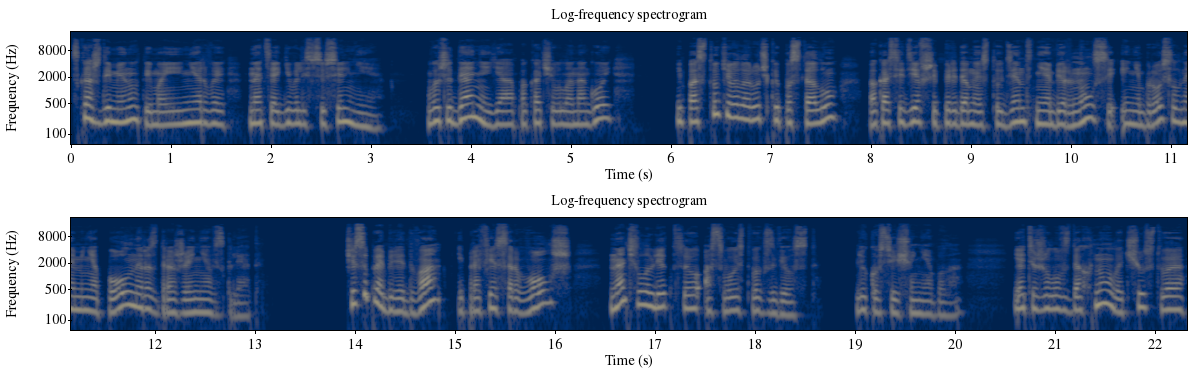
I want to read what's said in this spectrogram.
С каждой минутой мои нервы натягивались все сильнее. В ожидании я покачивала ногой и постукивала ручкой по столу, пока сидевший передо мной студент не обернулся и не бросил на меня полное раздражение взгляд. Часы пробили два, и профессор Волш начал лекцию о свойствах звезд. Люка все еще не было. Я тяжело вздохнула, чувствуя,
